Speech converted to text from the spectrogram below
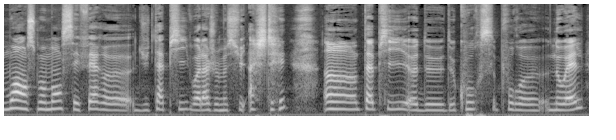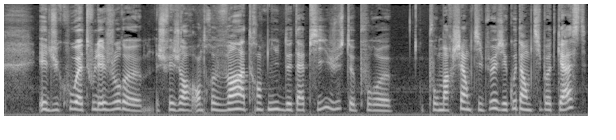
Moi en ce moment c'est faire du tapis, voilà je me suis acheté un tapis de, de, course pour Noël et du coup à tous les jours je fais genre entre 20 à 30 minutes de tapis juste pour pour marcher un petit peu, j'écoute un petit podcast.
